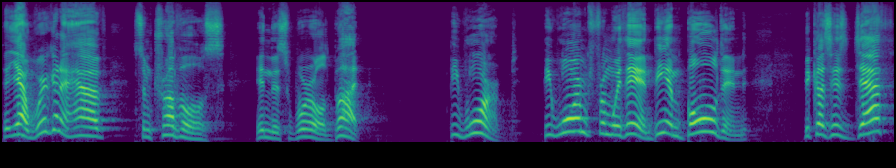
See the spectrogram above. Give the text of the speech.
that, yeah, we're going to have some troubles in this world, but be warmed. Be warmed from within. Be emboldened because his death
